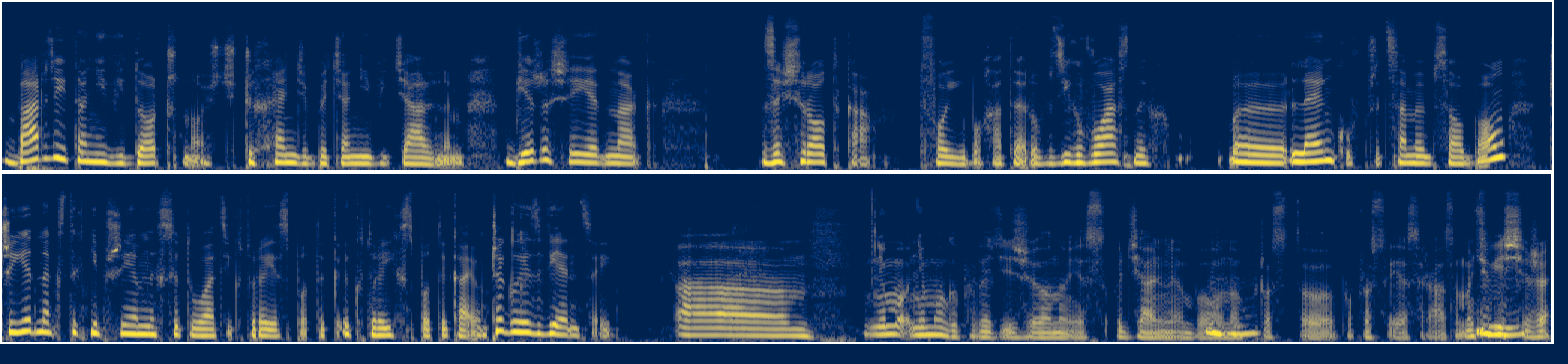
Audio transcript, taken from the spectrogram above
bardziej ta niewidoczność, czy chęć bycia niewidzialnym bierze się jednak ze środka twoich bohaterów, z ich własnych lęków przed samym sobą, czy jednak z tych nieprzyjemnych sytuacji, które, je spotyk- które ich spotykają? Czego jest więcej? Um, nie, mo- nie mogę powiedzieć, że ono jest oddzielne, bo ono Mhm. po prostu, po prostu jest razem. Oczywiście, że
